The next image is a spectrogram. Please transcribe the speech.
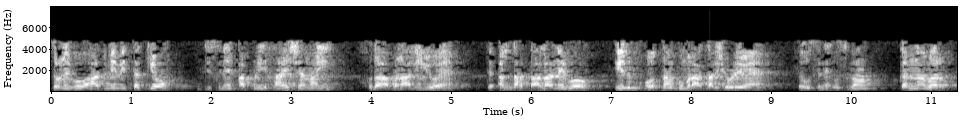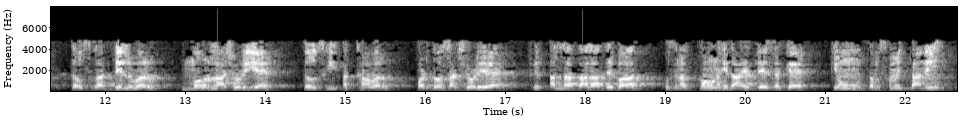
تو نے وہ آدمی بھی تک کیوں؟ جس نے اپنی خواہشیں نہیں خدا بنا لیو ہے تو اللہ تعالیٰ نے وہ علم ہوتا گمراہ کر چھوڑے ہیں۔ تو اس نے اس کا کنا ور تو اس کا دل ور مور لا چھوڑی ہے۔ تو اس کی اکھاں ور پردو سک چھوڑی ہے پھر اللہ تعالیٰ کے بعد اس نے کون ہدایت دے سکے؟ کیوں؟ تم سمجھتا نہیں؟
